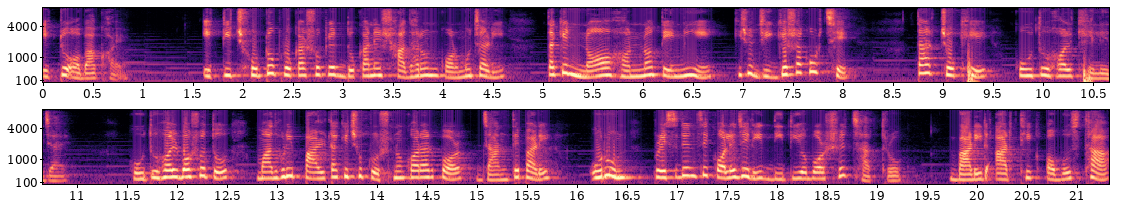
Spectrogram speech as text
একটু অবাক হয়। একটি ছোট প্রকাশকের দোকানের সাধারণ কর্মচারী তাকে ন হন্নতে নিয়ে কিছু জিজ্ঞাসা করছে। তার চোখে কৌতূহল খেলে যায়। কৌতূহলবশত মাধুরী পাল্টা কিছু প্রশ্ন করার পর জানতে পারে অরুণ প্রেসিডেন্সি কলেজেরই দ্বিতীয় বর্ষের ছাত্র। বাড়ির আর্থিক অবস্থা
